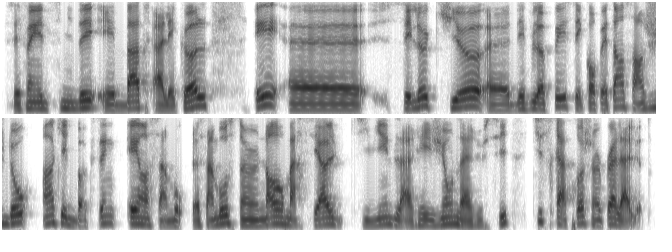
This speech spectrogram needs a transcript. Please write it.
s'est fait intimider et battre à l'école. Et c'est là qu'il a développé ses compétences en judo, en kickboxing et en sambo. Le sambo, c'est un art martial qui vient de la région de la Russie, qui se rapproche un peu à la lutte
